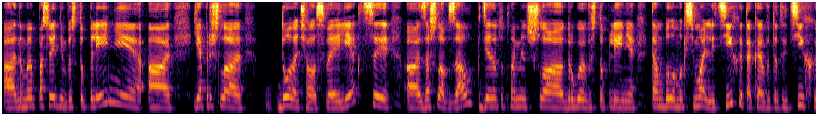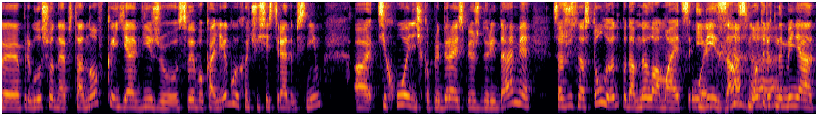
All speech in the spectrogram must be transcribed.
а, на моем последнем выступлении а, я пришла до начала своей лекции, а, зашла в зал, где на тот момент шло другое выступление. Там было максимально тихо, такая вот эта тихая, приглушенная обстановка. Я вижу своего коллегу и хочу сесть рядом с ним. Тихонечко пробираюсь между рядами, сажусь на стул, и он подо мной ломается. Ой. И весь зал смотрит смотрит на меня.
